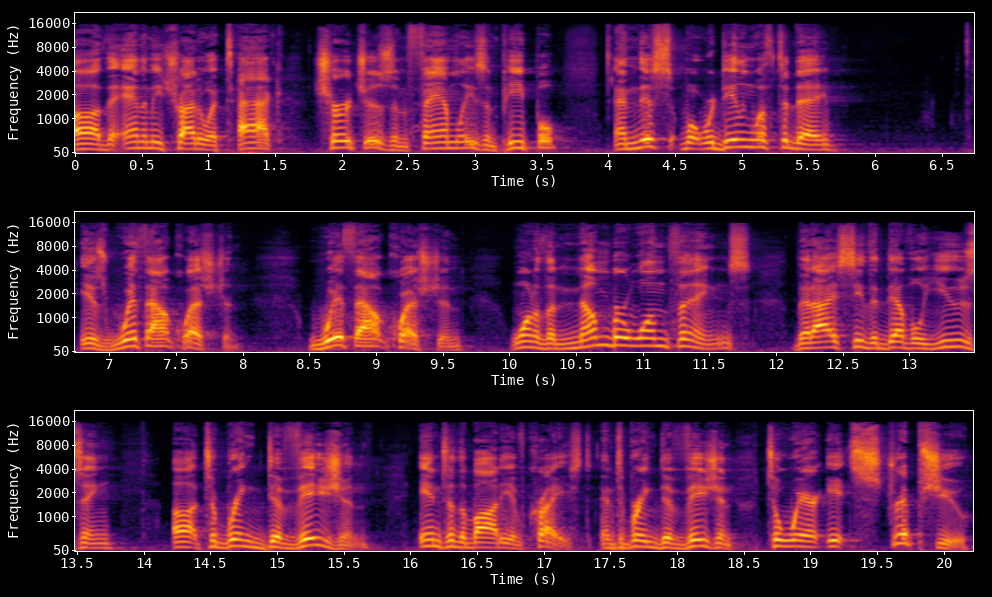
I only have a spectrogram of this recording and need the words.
uh, the enemy try to attack churches and families and people. And this, what we're dealing with today, is without question, without question, one of the number one things that I see the devil using uh, to bring division into the body of Christ and to bring division to where it strips you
